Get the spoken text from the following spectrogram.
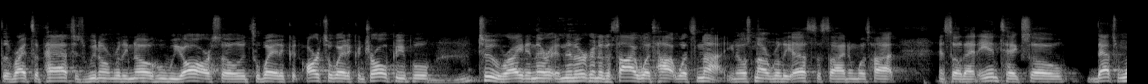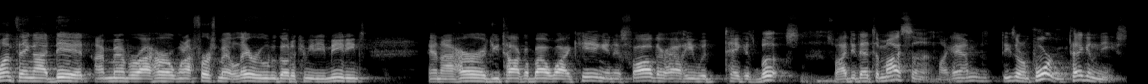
the rites of passage. We don't really know who we are. So it's a way to art's a way to control people mm-hmm. too, right? And they're and then they're going to decide what's hot, what's not. You know, it's not really us deciding what's hot. And so that intake. So that's one thing I did. I remember I heard when I first met Larry, we would go to community meetings, and I heard you talk about Wyking and his father, how he would take his books. So I did that to my son. Like, hey, I'm, these are important. I'm taking these.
